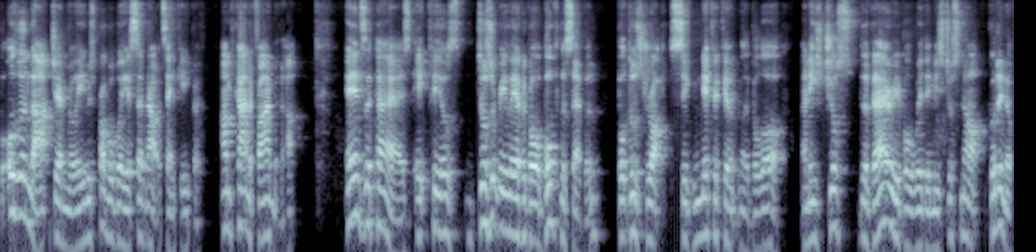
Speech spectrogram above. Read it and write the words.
But other than that, generally, he was probably a 7 out of 10 keeper. I'm kind of fine with that. Ainsley Pears, it feels, doesn't really ever go above the 7, but does drop significantly below and he's just the variable with him. He's just not good enough.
